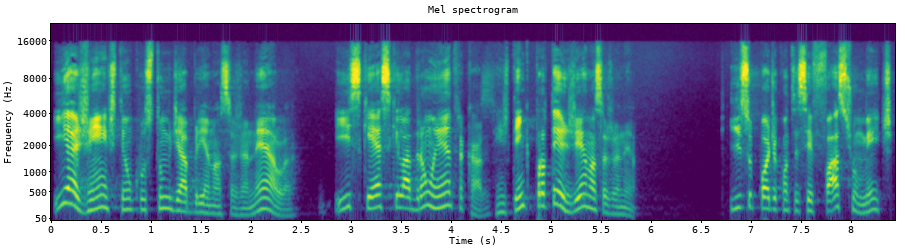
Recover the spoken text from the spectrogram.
E a gente tem o costume de abrir a nossa janela e esquece que ladrão entra, cara. A gente tem que proteger a nossa janela. Isso pode acontecer facilmente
